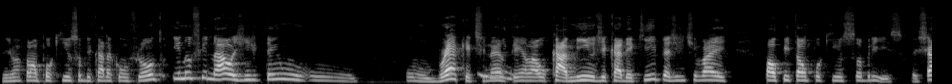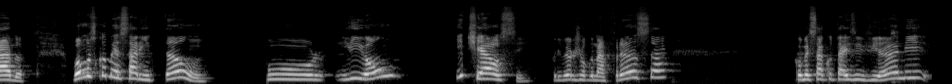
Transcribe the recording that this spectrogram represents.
A gente vai falar um pouquinho sobre cada confronto. E no final a gente tem um, um, um bracket, né? Tem lá o caminho de cada equipe. A gente vai palpitar um pouquinho sobre isso. Fechado? Vamos começar então por Lyon e Chelsea. Primeiro jogo na França. Começar com o Thais Viviane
